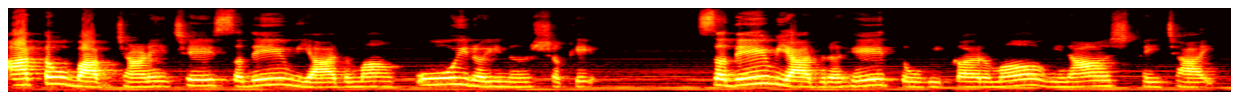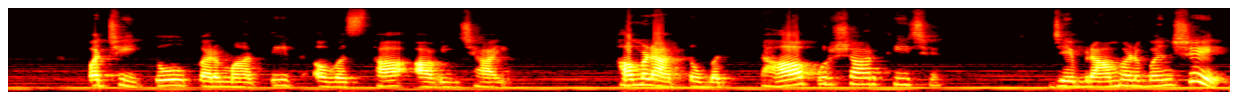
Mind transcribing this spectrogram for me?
આ તો બાપ જાણે છે, સદૈવ યાદમાં કોઈ રહી ન શકે. સદૈવ યાદ રહે તો વિકર્મ વિનાશ થઈ જાય. પછી તો કર્માતીત અવસ્થા આવી જાય. હમણાં તો બધા પુરુષાર્થી છે. જે બ્રાહ્મણ બનશે,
